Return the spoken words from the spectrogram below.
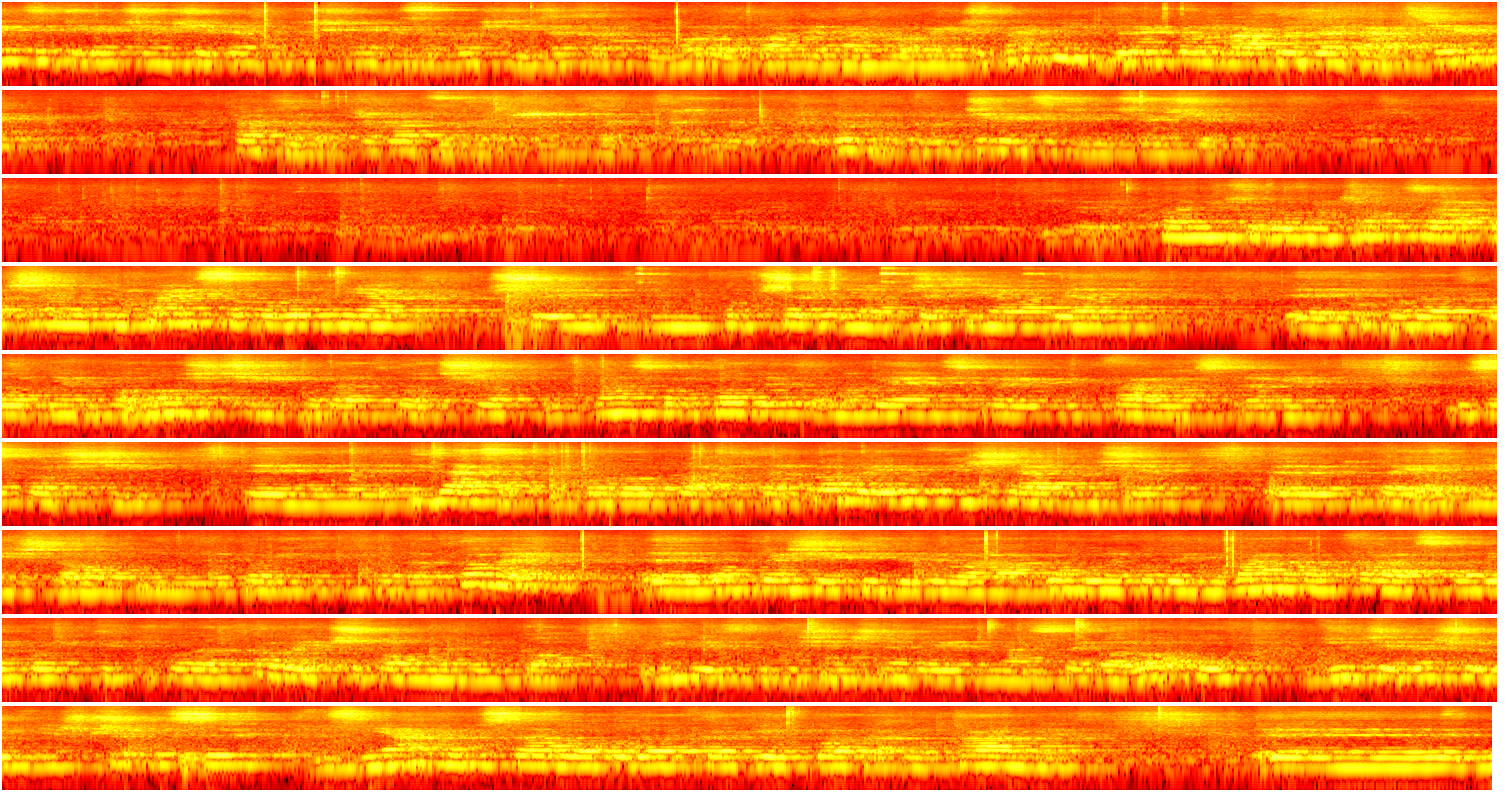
597 określenie wysokości zasad poboru opłaty targowej. Czy Pani Dyrektor ma prezentację? Bardzo dobrze, bardzo proszę. serdecznie. Druk druk 997. Pani Przewodnicząca, Szanowni Państwo, podobnie jak przy poprzednio wcześniej omawianych i podatku od nieruchomości, i podatku od środków transportowych, omawiając projekt uchwały w sprawie wysokości y, i zasad poboru opłaty targowej, również chciałabym się y, tutaj odnieść do polityki podatkowej. Y, W okresie, kiedy była w ogóle podejmowana uchwała w sprawie polityki podatkowej, przypomnę, był to lipiec 2011 roku, w życie weszły również przepisy zmiany ustawy o podatkach i opłatach lokalnych. y,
